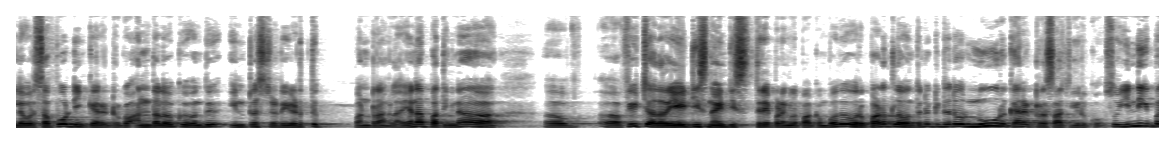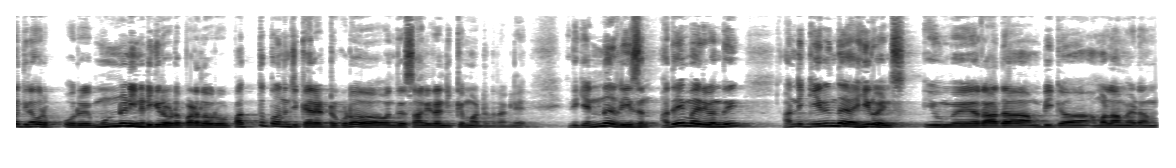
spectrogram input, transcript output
இல்லை ஒரு சப்போர்ட்டிங் கேரக்டருக்கோ அந்தளவுக்கு வந்து இன்ட்ரெஸ்டட் எடுத்து பண்ணுறாங்களா ஏன்னா பார்த்தீங்கன்னா ஃபியூச்சர் அதாவது எயிட்டிஸ் நைன்டிஸ் திரைப்படங்களை பார்க்கும்போது ஒரு படத்தில் வந்துட்டு கிட்டத்தட்ட ஒரு நூறு கேரக்டர்ஸ் ஆச்சு இருக்கும். ஸோ இன்றைக்கி பார்த்தீங்கன்னா ஒரு ஒரு முன்னணி நடிகரோட படத்தில் ஒரு பத்து பதினஞ்சு கேரக்டர் கூட வந்து சாலிடாக நிற்க மாட்டேன்றாங்களே. இதுக்கு என்ன ரீசன் அதே மாதிரி வந்து அன்றைக்கி இருந்த ஹீரோயின்ஸ் இவங்க Radha Ambika Amala madam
